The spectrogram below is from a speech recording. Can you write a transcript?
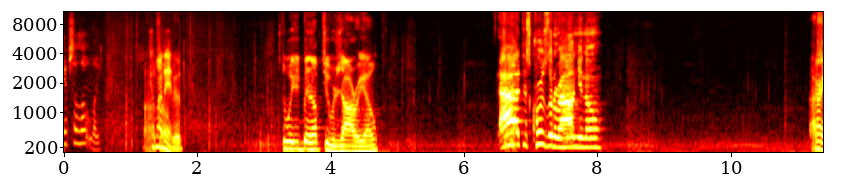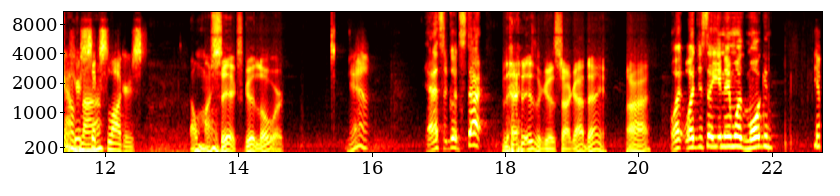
Absolutely. Oh, Come on all in. Good. so what you been up to, Rosario? Ah, just cruising around, you know. All right, sounds here's nice. six loggers. Oh my. Six. Good lord. Yeah. Yeah, that's a good start. That is a good start. God damn. All right. What what'd you say your name was? Morgan? Yep.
